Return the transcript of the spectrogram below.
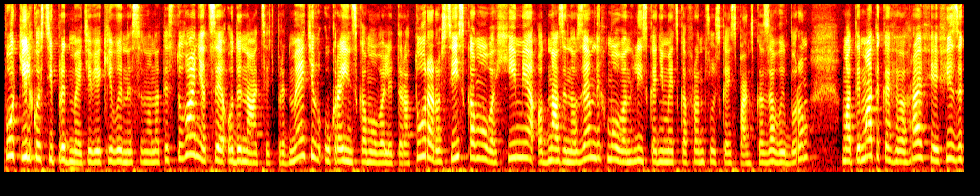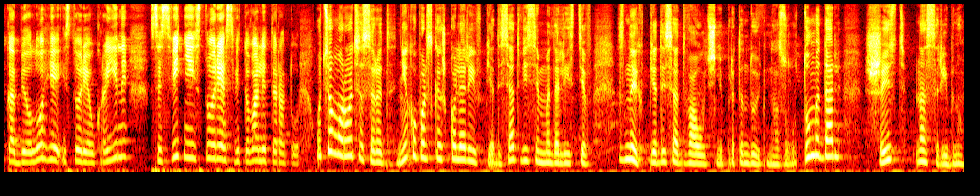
По кількості предметів, які винесено на тестування, це 11 предметів: українська мова, література, російська мова, хімія, одна з іноземних мов, англійська, німецька, французька, іспанська за вибором, математика, географія, фізика, біологія, історія України, всесвітня історія, світова література. У цьому році серед нікопольських школярів 58 медалістів. З них 52 учні претендують на золоту медаль, 6 – на срібну.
